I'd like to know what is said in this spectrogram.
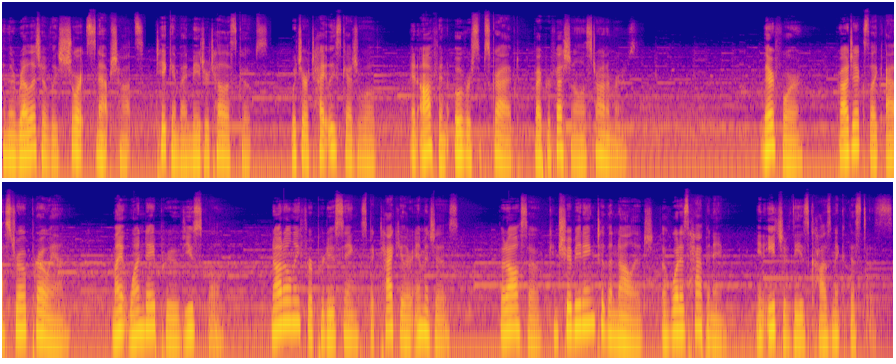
in the relatively short snapshots taken by major telescopes, which are tightly scheduled and often oversubscribed by professional astronomers. Therefore, projects like Astro Pro Am might one day prove useful, not only for producing spectacular images, but also contributing to the knowledge of what is happening in each of these cosmic vistas.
